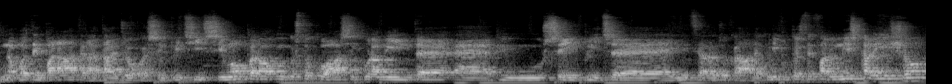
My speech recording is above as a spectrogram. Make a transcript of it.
Una volta imparate in realtà il gioco è semplicissimo però con questo qua sicuramente è più semplice iniziare a giocare quindi potreste fare un'escalation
